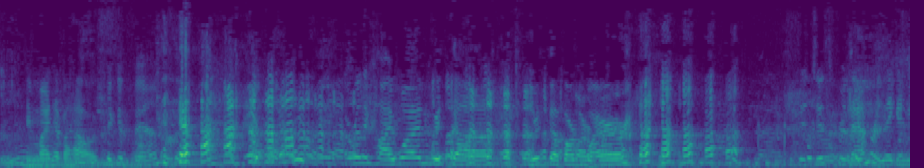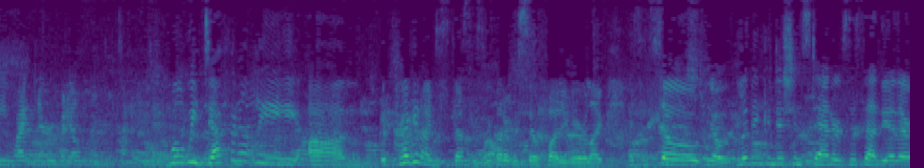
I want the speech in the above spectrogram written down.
They might have a house. Picket fence? a really high one with uh, with the barbed wire. Is it just for them, or are they going to be inviting everybody else to kind of stay? Well, we definitely, um, Craig and I discussed this. We thought it was so funny. We were like, I said, so, you know, living condition standards, this, that, and the other.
